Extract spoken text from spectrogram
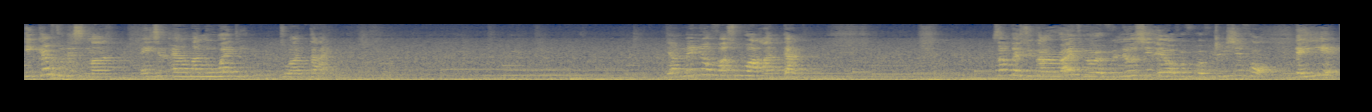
he comes to this man and he said, I am unworthy to untie. There are many of us who are undone. Sometimes you can write your revolution, your eh, revolution for the year,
